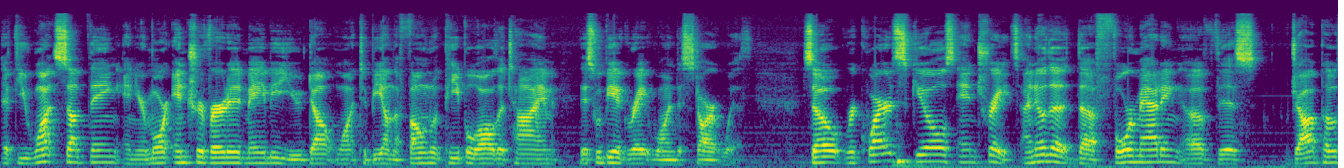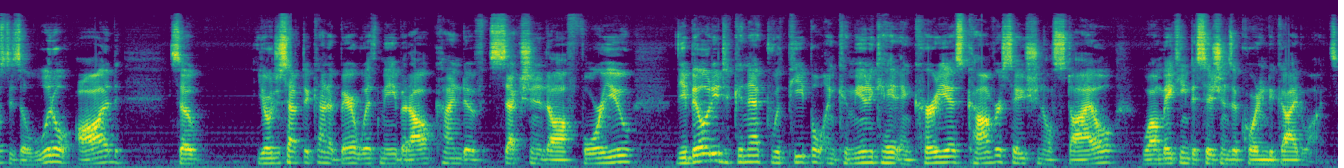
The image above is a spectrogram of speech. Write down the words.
if you want something and you're more introverted, maybe you don't want to be on the phone with people all the time, this would be a great one to start with. So required skills and traits. I know the, the formatting of this job post is a little odd, so you'll just have to kind of bear with me, but I'll kind of section it off for you. The ability to connect with people and communicate in courteous conversational style while making decisions according to guidelines.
